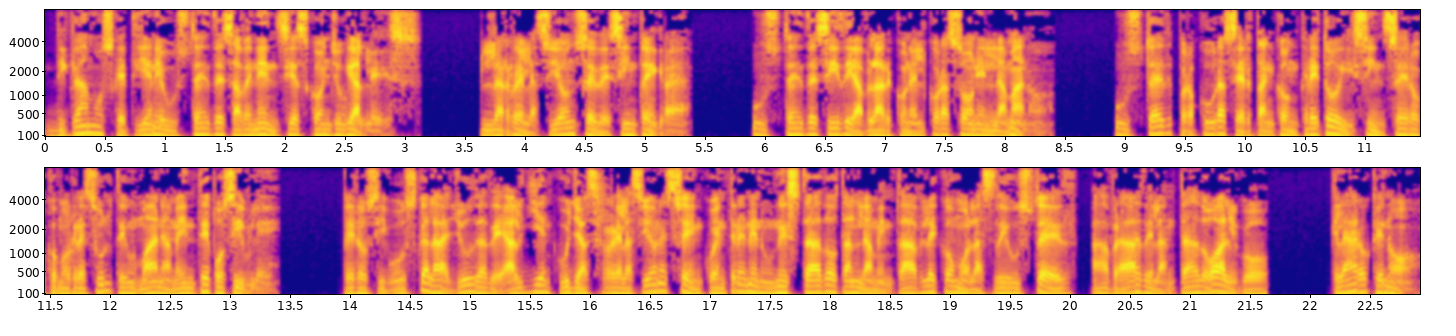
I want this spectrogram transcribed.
Digamos que tiene usted desavenencias conyugales. La relación se desintegra. Usted decide hablar con el corazón en la mano. Usted procura ser tan concreto y sincero como resulte humanamente posible. Pero si busca la ayuda de alguien cuyas relaciones se encuentren en un estado tan lamentable como las de usted, ¿habrá adelantado algo? Claro que no.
